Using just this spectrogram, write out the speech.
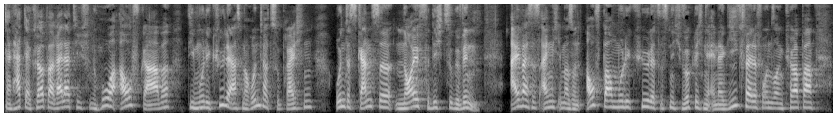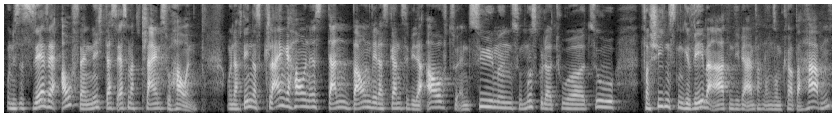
dann hat der Körper relativ eine hohe Aufgabe, die Moleküle erstmal runterzubrechen und das Ganze neu für dich zu gewinnen. Eiweiß ist eigentlich immer so ein Aufbaumolekül, das ist nicht wirklich eine Energiequelle für unseren Körper und es ist sehr, sehr aufwendig, das erstmal klein zu hauen. Und nachdem das klein gehauen ist, dann bauen wir das Ganze wieder auf zu Enzymen, zu Muskulatur, zu verschiedensten Gewebearten, die wir einfach in unserem Körper haben.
